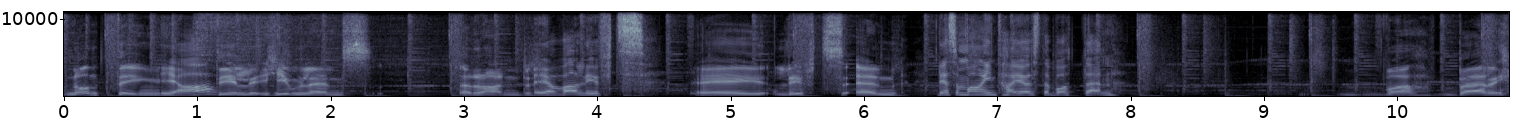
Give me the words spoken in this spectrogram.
någonting Ja. till himlens rand. Ja, vad lyfts? Ej lyfts en, Det som man inte har i Österbotten. va? Berg.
